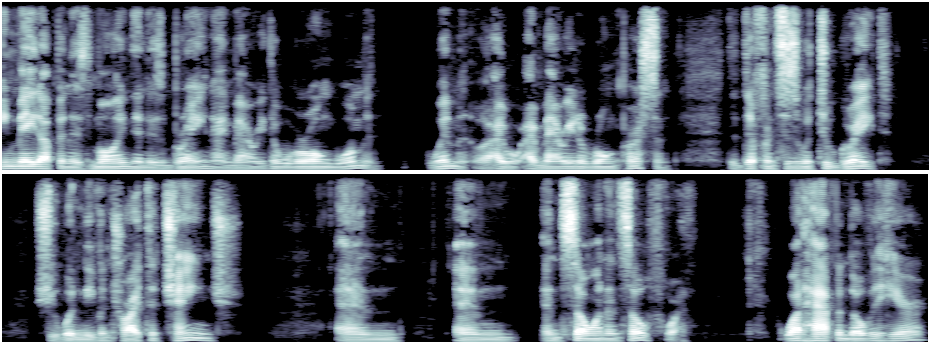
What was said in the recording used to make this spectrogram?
He made up in his mind and his brain, I married the wrong woman. Women, I, I married a wrong person. The differences were too great. She wouldn't even try to change, and and and so on and so forth. What happened over here?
